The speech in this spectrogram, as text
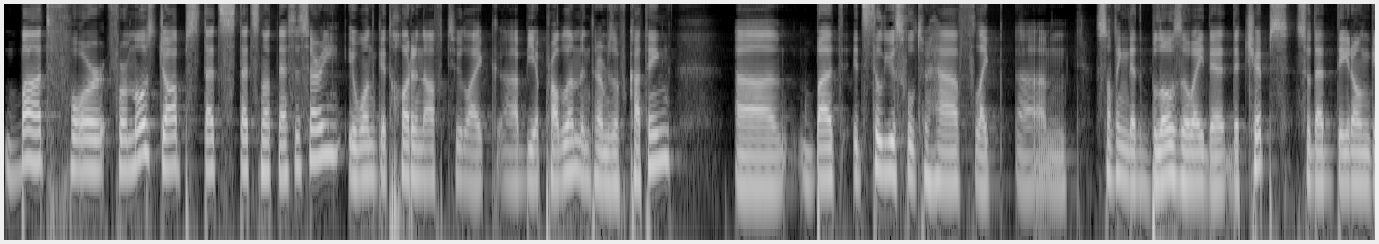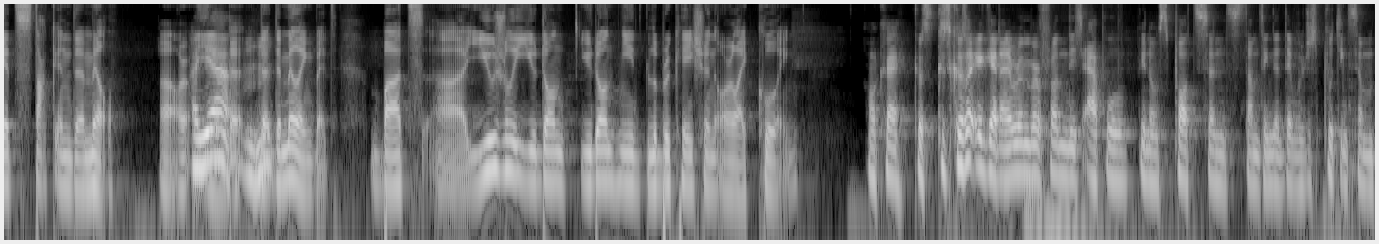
but for for most jobs, that's that's not necessary. It won't get hot enough to like uh, be a problem in terms of cutting. Uh, but it's still useful to have like um, something that blows away the, the chips so that they don't get stuck in the mill uh, or Ah, you know, yeah, the, the, the milling bit. But uh, usually you don't you don't need lubrication or like cooling. Okay, because because again, I remember from these Apple, you know, spots and something that they were just putting some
